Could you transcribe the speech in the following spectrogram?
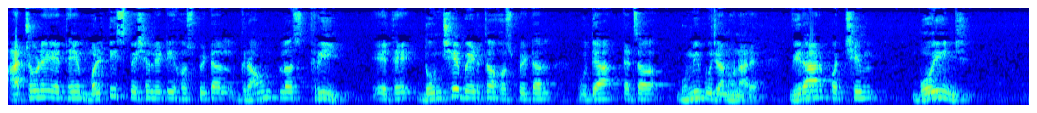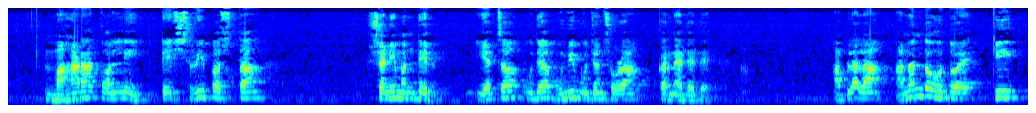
आचोडे येथे multi speciality hospital ground plus three येथे दोनशे बेडचं हॉस्पिटल उद्या त्याचं भूमिपूजन होणार आहे. विरार पश्चिम बोईंज महाडा कॉलनी ते श्रीपस्ता शनी मंदिर याचं उद्या भूमिपूजन सोहळा करण्यात येते. आपल्याला आनंद होतोय की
